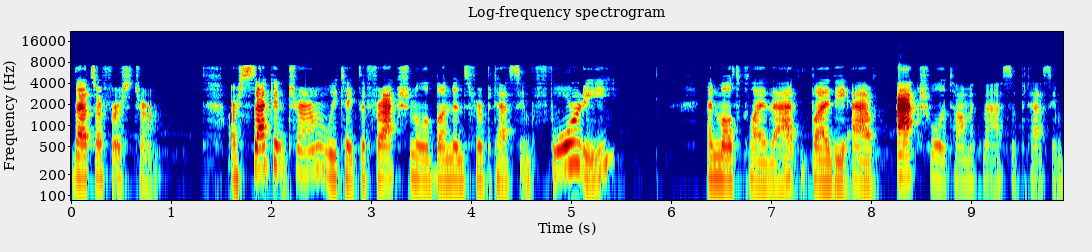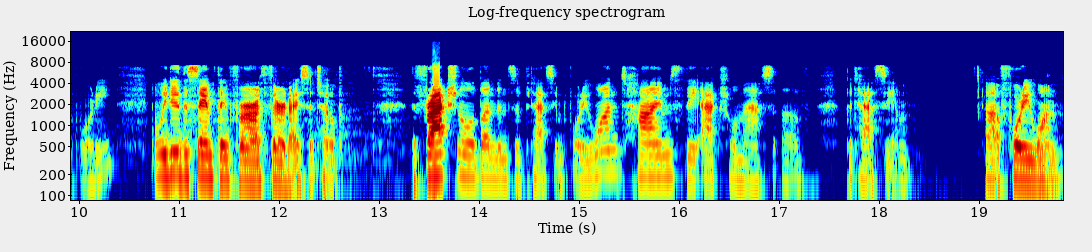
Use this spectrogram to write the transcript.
That's our first term. Our second term, we take the fractional abundance for potassium 40 and multiply that by the actual atomic mass of potassium 40. And we do the same thing for our third isotope. The fractional abundance of potassium 41 times the actual mass of potassium uh, 41,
